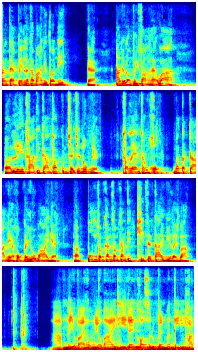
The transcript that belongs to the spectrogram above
ตั้งแต่เป็นรัฐบาลอยู่ตอนนี้นะเอาเดี๋ยวลองไปฟังฮะว่าเอ่อเลขาธิการพรรคคุณชัยชนกเนี่ยแถลงทั้ง 6 มาตรการเนี่ยหกนโยบายเนี่ยอะปมสำคัญสำคัญที่ขีดเส้นใต้มีอะไรบ้างภาพนโยบาย 6 นโยบายที่ได้ข้อสรุปเป็นมติพัก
